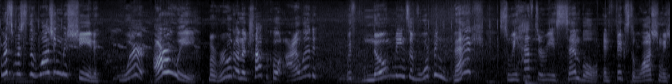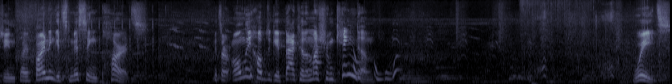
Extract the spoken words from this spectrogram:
No! Where's the washing machine? Where are we? Marooned on a tropical island with no means of warping back? So we have to reassemble and fix the washing machine by finding its missing parts. It's our only hope to get back to the Mushroom Kingdom. Wait,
